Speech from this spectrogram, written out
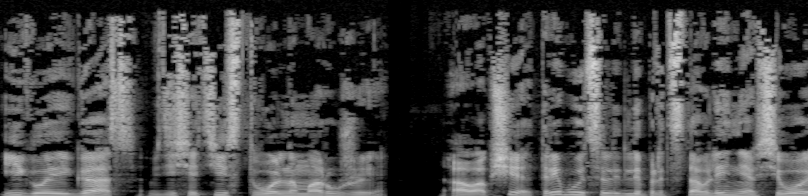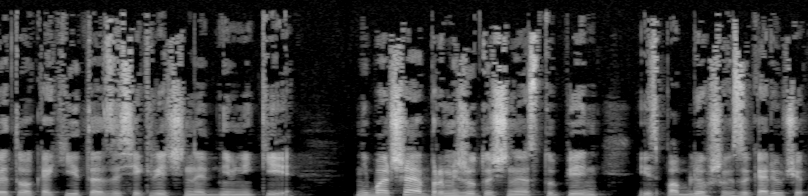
Иглы и газ в десятиствольном оружии. А вообще, требуется ли для представления всего этого какие-то засекреченные дневники? Небольшая промежуточная ступень из поблевших закорючек?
